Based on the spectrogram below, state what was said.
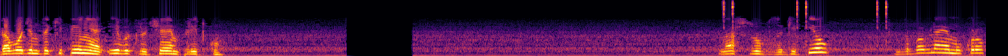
Доводим до кипения и выключаем плитку. Наш суп закипел. Добавляем укроп.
